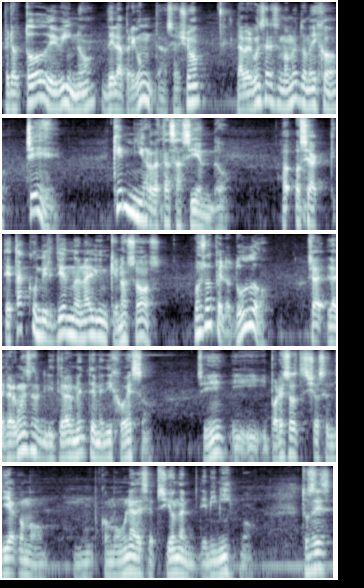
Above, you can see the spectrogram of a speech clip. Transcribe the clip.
pero todo devino de la pregunta. O sea, yo, la vergüenza en ese momento me dijo, che, ¿qué mierda estás haciendo? O, sea, te estás convirtiendo en alguien que no sos. ¿Vos sos pelotudo? O sea, la vergüenza literalmente me dijo eso. ¿Sí? Y, por eso yo sentía como, como una decepción de, mí mismo. Entonces,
